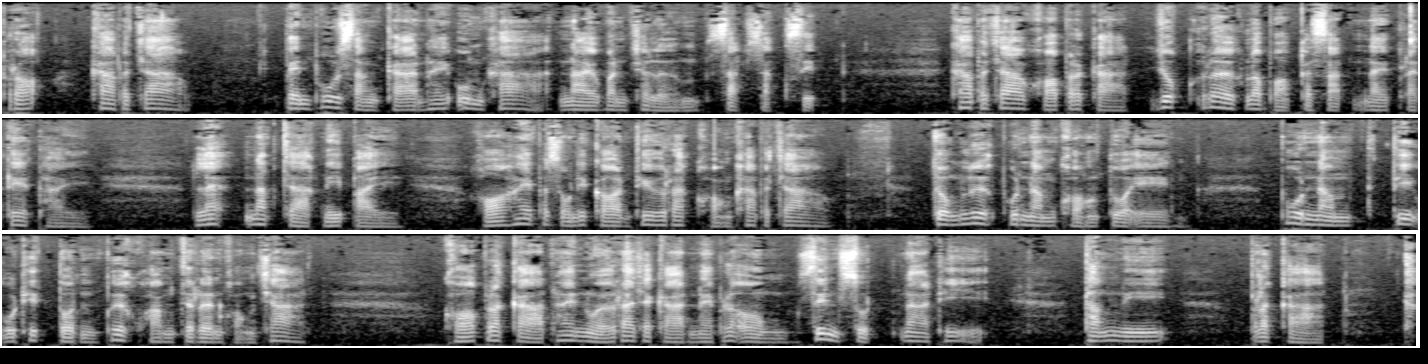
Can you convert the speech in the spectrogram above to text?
เพราะข้าพเจ้าเป็นผู้สั่งการให้อุ้มฆ่านายวันเฉลิมสัตย์ศักดิ์สิทธิ์ ข้าพเจ้าขอประกาศยกเลิกระบอบกษัตริย์ในประเทศไทย และนับจากนี้ไป ขอให้ประสงค์นิกรที่รักของข้าพเจ้า จงเลือกผู้นำของตัวเอง ผู้นำที่อุทิศตนเพื่อความเจริญของชาติ ขอประกาศให้หน่วยราชการในพระองค์ สิ้นสุดหน้าที่ ทั้งนี้ประกาศค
